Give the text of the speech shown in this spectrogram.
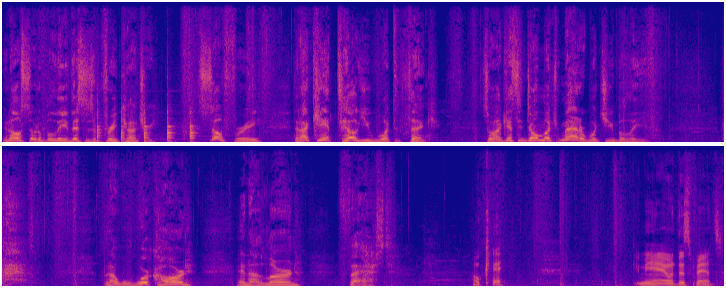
and also to believe this is a free country. So free that I can't tell you what to think. So I guess it don't much matter what you believe. But I will work hard, and I learn fast. Okay. Give me a hand with this fence.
